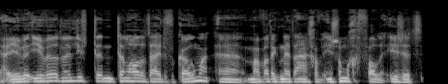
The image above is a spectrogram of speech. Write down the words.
Ja, je, je wilt het liefst ten, ten alle tijde voorkomen. Uh, maar wat ik net aangaf, in sommige gevallen is het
